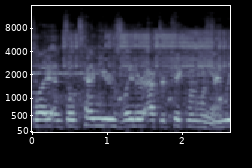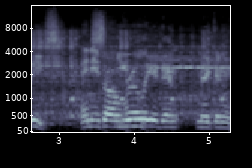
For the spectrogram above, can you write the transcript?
play until 10 years later after Pikmin was Yeah. released. And so you- really, it didn't make any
